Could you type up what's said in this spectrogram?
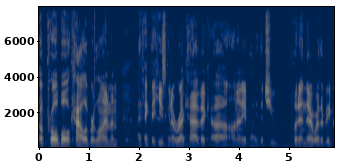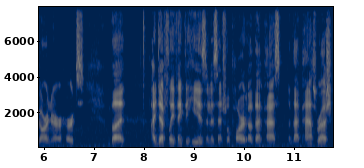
a Pro Bowl caliber lineman. I think that he's going to wreak havoc uh, on anybody that you put in there, whether it be Gardner or Hurts. But I definitely think that he is an essential part of that pass of that pass rush.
